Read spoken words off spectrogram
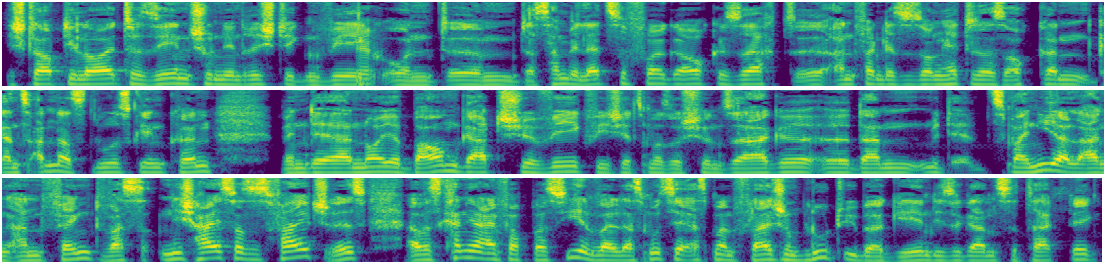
Ich glaube, die Leute sehen schon den richtigen Weg. Ja. Und ähm, das haben wir letzte Folge auch gesagt. Äh, Anfang der Saison hätte das auch gan- ganz anders losgehen können, wenn der neue Baumgartsche Weg, wie ich jetzt mal so schön sage, äh, dann mit zwei Niederlagen anfängt. Was nicht heißt, dass es falsch ist, aber es kann ja einfach passieren, weil das muss ja erstmal in Fleisch und Blut übergehen, diese ganze Taktik.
